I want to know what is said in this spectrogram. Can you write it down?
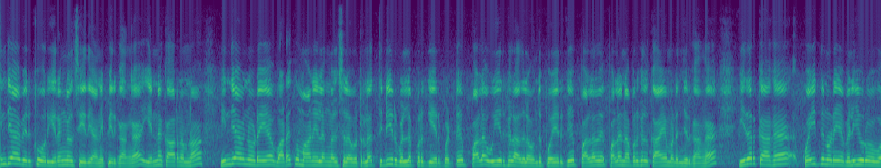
இந்தியாவிற்கு ஒரு இரங்கல் செய்தி அனுப்பியிருக்காங்க. என்ன காரணம்னா இந்தியாவினுடைய வடக்கு மாநிலங்கள் சிலவற்றில் திடீர் வெள்ளப்பெருக்கு ஏற்பட்டு பல உயிர்கள் அதில் வந்து போயிருக்கு. பல பல நபர்கள் காயமடைஞ்சிருக்காங்க. இதற்காக குவைத்தினுடைய வெளியுறவு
